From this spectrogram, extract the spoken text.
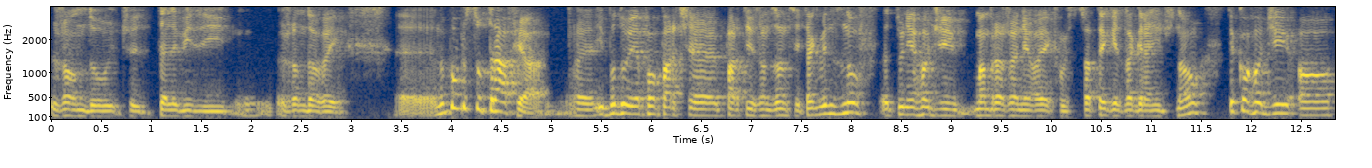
rządu czy telewizji rządowej no po prostu trafia i buduje poparcie partii rządzącej. Tak więc znów tu nie chodzi, mam wrażenie, o jakąś strategię zagraniczną, tylko chodzi o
